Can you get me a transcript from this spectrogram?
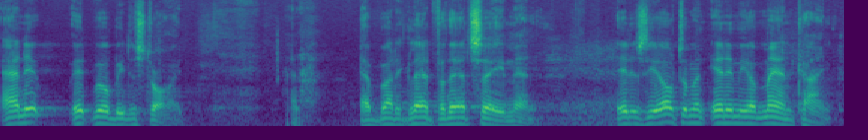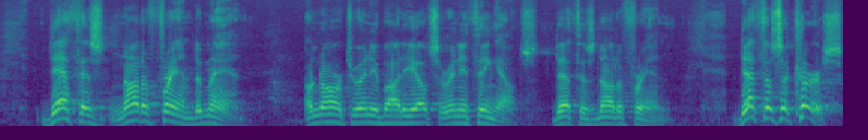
and it, it will be destroyed. Everybody glad for that? Say amen. amen. It is the ultimate enemy of mankind. Death is not a friend to man, nor to anybody else or anything else. Death is not a friend. Death is a curse.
